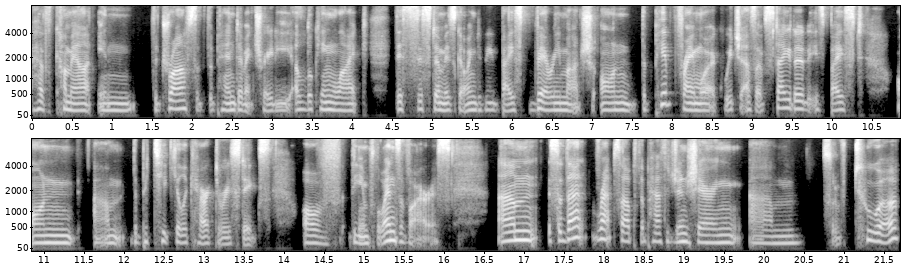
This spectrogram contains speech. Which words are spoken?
have come out in the drafts of the pandemic treaty are looking like this system is going to be based very much on the PIP framework, which, as I've stated, is based on um, the particular characteristics of the influenza virus. Um, so that wraps up the pathogen sharing um, sort of tour.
